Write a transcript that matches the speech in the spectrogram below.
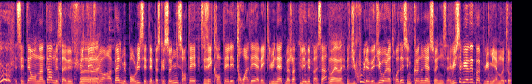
c'était en interne mais ça avait fuité, Ouais, je me rappelle, mais pour lui c'était parce que Sony sortait ses écrans télé 3D avec lunettes, machin. Il aimait pas ça. Ouais, ouais. Et du coup, il avait dit, ouais, la 3D, c'est une connerie à Sony, ça. Lui, ça lui avait pas plu, Miyamoto.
